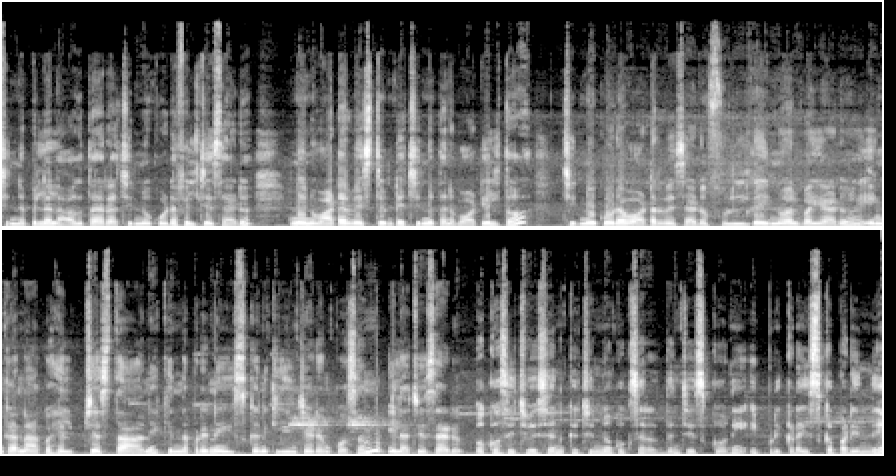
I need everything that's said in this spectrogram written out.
చిన్నపిల్లలు ఆగుతారా? చిన్ను కూడా ఫిల్ చేశాడు. నేను వాటర్ వేస్తుంటే చిన్ను తన బాటిల్తో చిన్ను కూడా వాటర్ వేశాడు ఫుల్గా ఇన్వాల్వ్ అయ్యాడు. ఇంకా నాకు హెల్ప్ చేస్తా అని కింద పడిన ఇసుకని క్లీన్ చేయడం కోసం ఇలా చేశాడు. ఒక్కో సిచ్యువేషన్కి చిన్ను ఒక్కొక్కసారి అర్థం చేసుకొని ఇప్పుడు ఇక్కడ ఇసుక పడింది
